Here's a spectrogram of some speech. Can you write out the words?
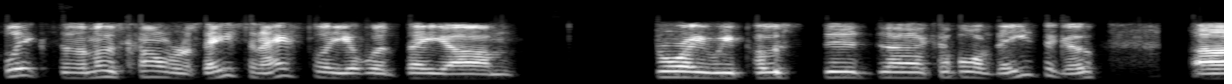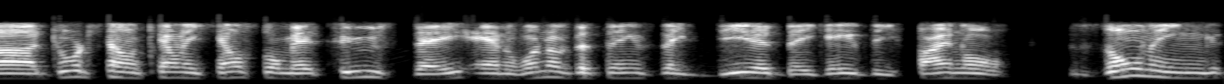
clicks and the most conversation. Actually, it was a um, story we posted uh, a couple of days ago. Uh, Georgetown County Council met Tuesday, and one of the things they did, they gave the final zoning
